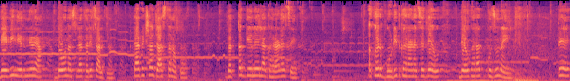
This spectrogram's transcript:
देवी निरनिळ्या दोन असल्या तरी चालतील. त्यापेक्षा जास्त नको. दत्तक गेलेल्या घराण्याचे अगर बुडीत घराण्याचे देव देवघरात पूजू नये. ते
